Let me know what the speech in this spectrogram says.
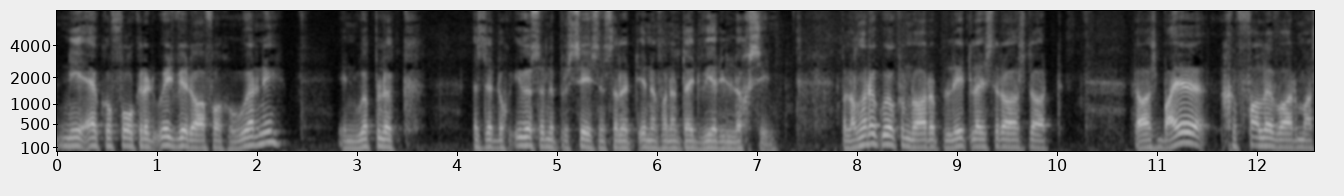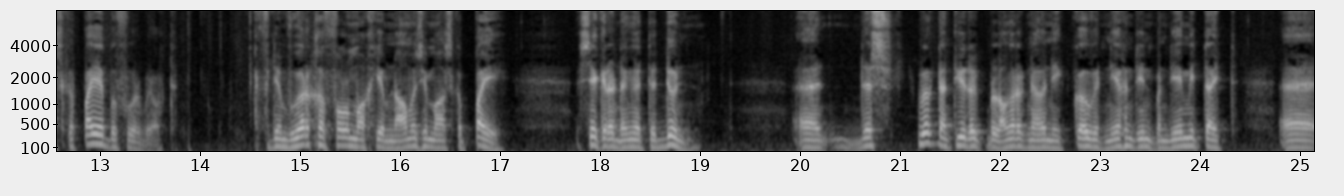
nie ek of volker het ooit weer daarvan gehoor nie en hopelik is dit nog iewers in 'n proses en sal dit een of ander tyd weer die lig sien. Belangrik ook om daarop let luisteraars dat daar's baie gevalle waar maatskappye byvoorbeeld verteenwoordige volmag gee om namens die maatskappy sekere dinge te doen. Uh dis ook natuurlik belangrik nou in die COVID-19 pandemie tyd uh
